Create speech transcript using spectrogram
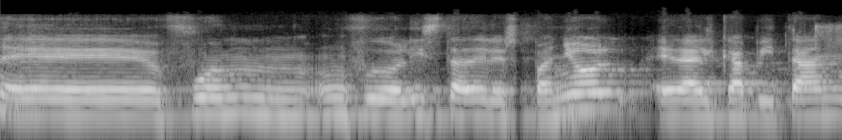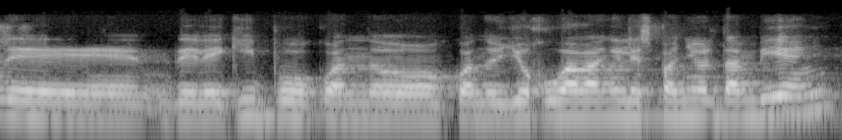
eh, fue un, futbolista del español, era el capitán del equipo cuando, cuando yo jugaba en el español también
